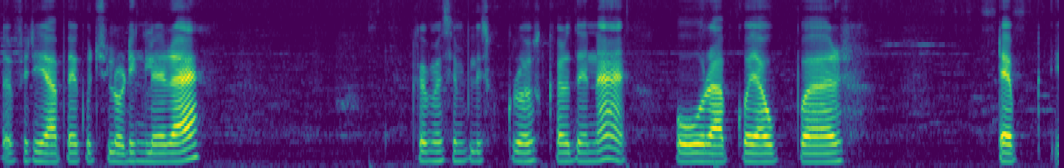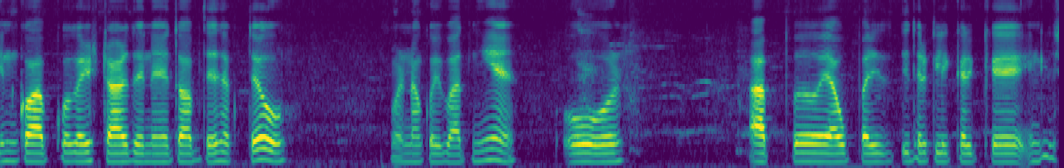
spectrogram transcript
तो फिर यहाँ पे कुछ लोडिंग ले रहा है। फिर मैं सिंपली इसको क्रॉस कर देना है और आपको यहाँ ऊपर टैप इनको आपको अगर स्टार देने हैं तो आप दे सकते हो, वरना कोई बात नहीं है। और आप, या ऊपर इधर क्लिक करके इंग्लिश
